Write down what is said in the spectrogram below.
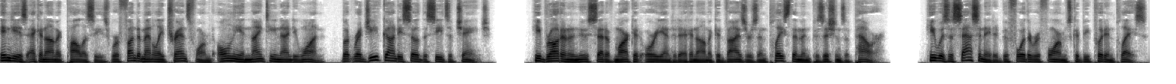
India's economic policies were fundamentally transformed only in 1991, but Rajiv Gandhi sowed the seeds of change. He brought in a new set of market oriented economic advisors and placed them in positions of power. He was assassinated before the reforms could be put in place.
